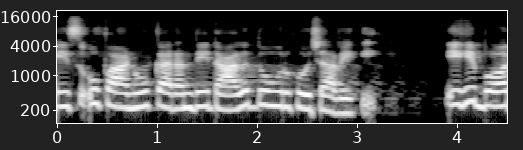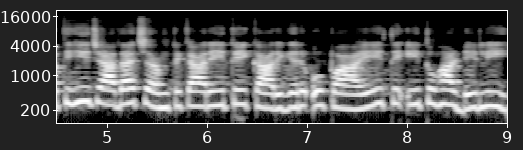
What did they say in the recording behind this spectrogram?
ਇਸ ਉਪਾਅ ਨੂੰ ਕਰਨ ਦੇ ਨਾਲ ਦੂਰ ਹੋ ਜਾਵੇਗੀ। ਇਹ ਬਹੁਤ ਹੀ ਜ਼ਿਆਦਾ ਚਮਤਕਾਰੀ ਤੇ ਕਾਰੀਗਰ ਉਪਾਅ ਹੈ ਤੇ ਇਹ ਤੁਹਾਡੇ ਲਈ।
